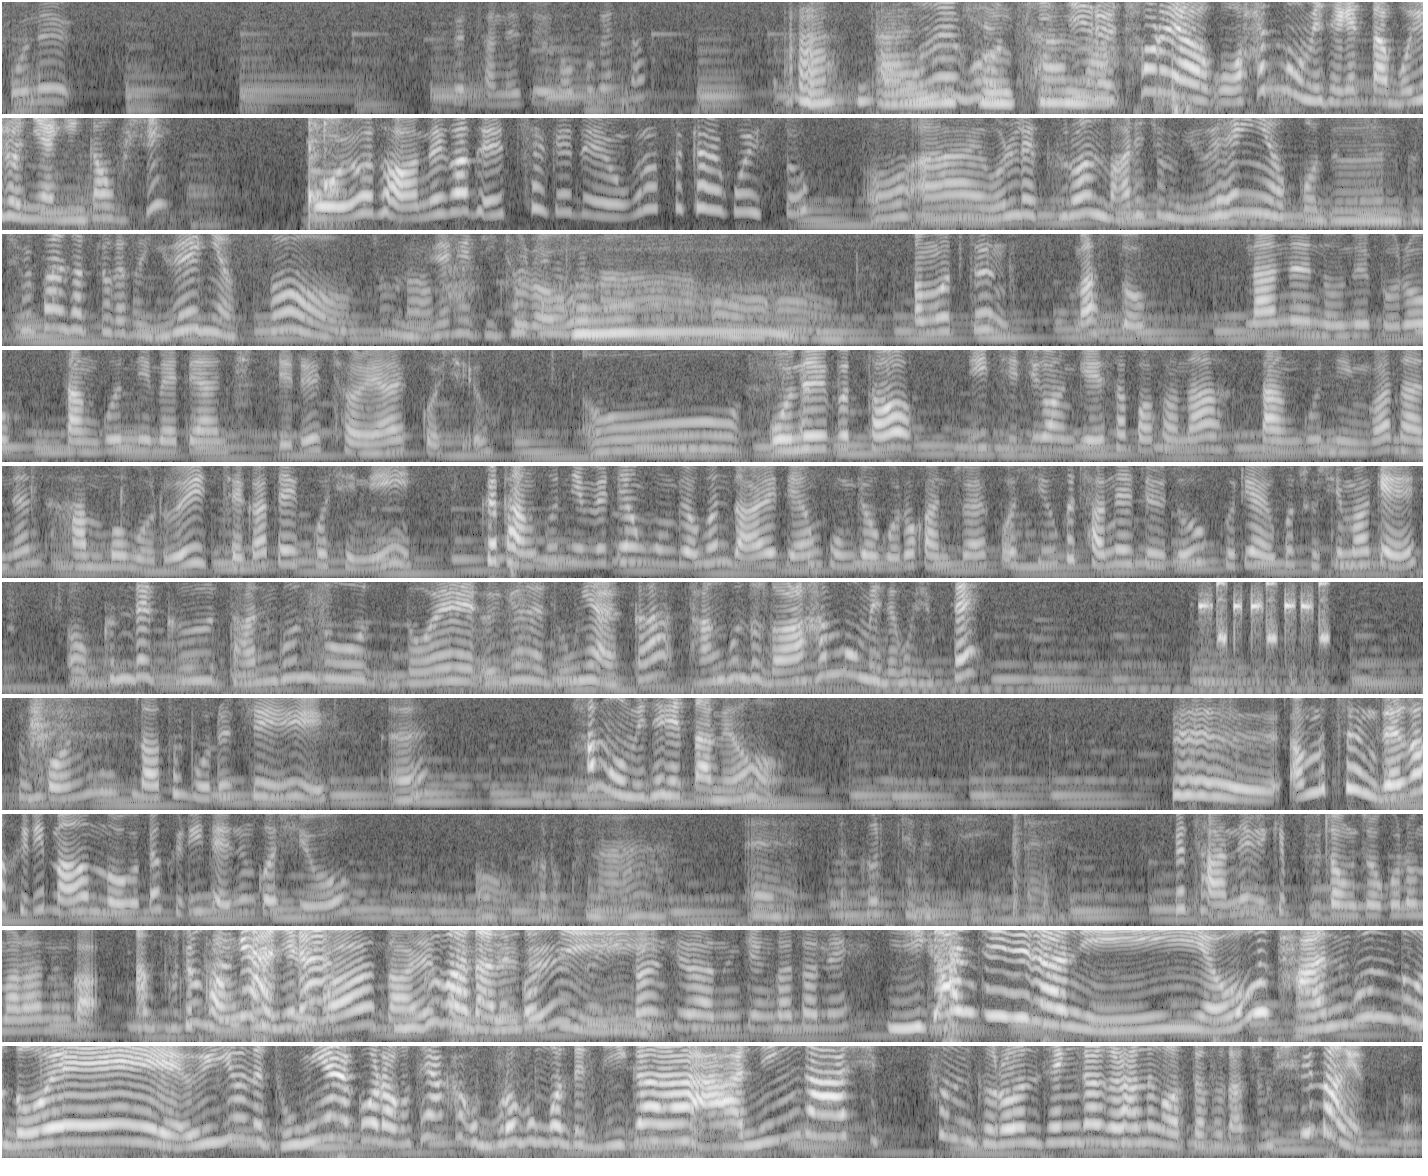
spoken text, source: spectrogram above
오늘 그 자네도 읽어보겠나? 아, 아니, 오늘부로 괜찮아. 지지를 철회하고 한 몸이 되겠다. 뭐 이런 이야기인가 혹시? 뭐요? 자네가 내 책의 내용을 어떻게 알고 있어? 어, 아 원래 그런 말이 좀 유행이었거든. 그 출판사 쪽에서 유행이었어. 좀 아, 유행에 뒤처지는구나. 그럼. 어, 어. 아무튼 맞소. 나는 오늘부로 당군님에 대한 지지를 철회할 것이오. 오, 오늘부터 이 지지 관계에서 벗어나 당군님과 나는 한 몸으로 일체가 될 것이니 그 당군님에 대한 공격은 나에 대한 공격으로 간주할 것이오. 그 자네들도 그리 알고 조심하게. 어 근데 그 단군도 너의 의견에 동의할까? 단군도 너랑 한 몸이 되고 싶대? 그건 나도 모르지. 에? 한 몸이 되겠다며? 그 아무튼 내가 그리 마음 먹으면 그리 되는 것이오. 어 그렇구나. 에, 그렇지 그렇지. 에. 그 자네 왜 이렇게 부정적으로 말하는가? 아그 부정적이 아니라 당군님과 나의 궁금하다는 거지. 그 인간지라는 겐가 자네. 이간질이라니. 어 단군도 너의 의견에 동의할 거라고 생각하고 물어본 건데 네가 아닌가 싶은 그런 생각을 하는 것 같아서 나 좀 실망했어.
